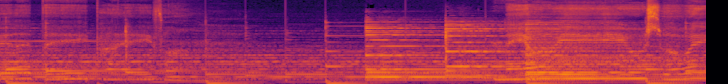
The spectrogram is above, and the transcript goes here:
也被排放没有意义无所谓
